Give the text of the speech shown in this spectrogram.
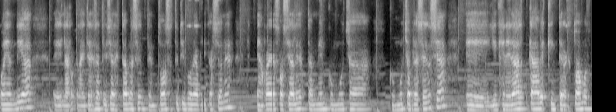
Hoy en día eh, la, la, inteligencia artificial está presente en todos este tipo de aplicaciones, en redes sociales también con mucha con mucha presencia eh, y en general cada vez que interactuamos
